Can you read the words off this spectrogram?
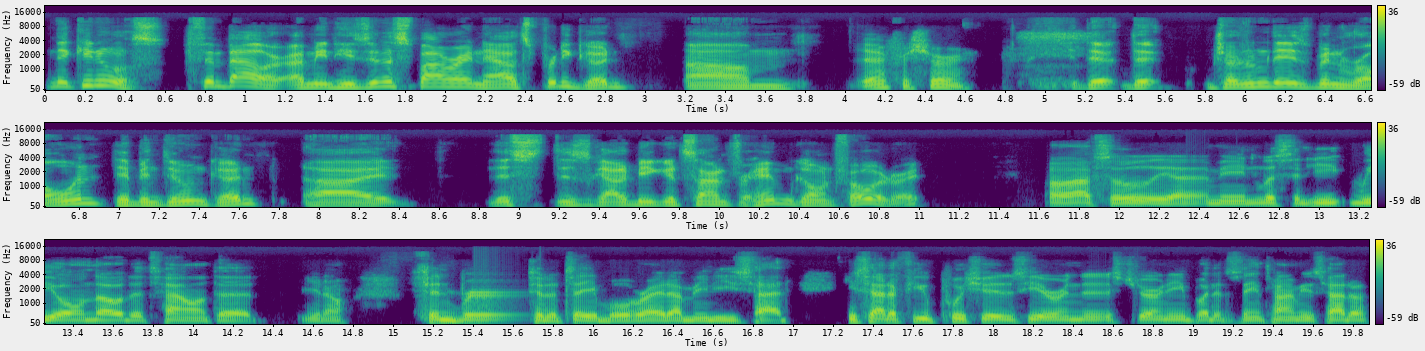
Nikki Noodles, Finn Balor. I mean, he's in a spot right now. It's pretty good. Um, yeah, for sure. the the Judgment Day's been rolling. They've been doing good. Uh, this this has got to be a good sign for him going forward, right? Oh, absolutely. I mean, listen, he we all know the talent that you know Finn brings to the table, right? I mean, he's had he's had a few pushes here in this journey, but at the same time, he's had to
